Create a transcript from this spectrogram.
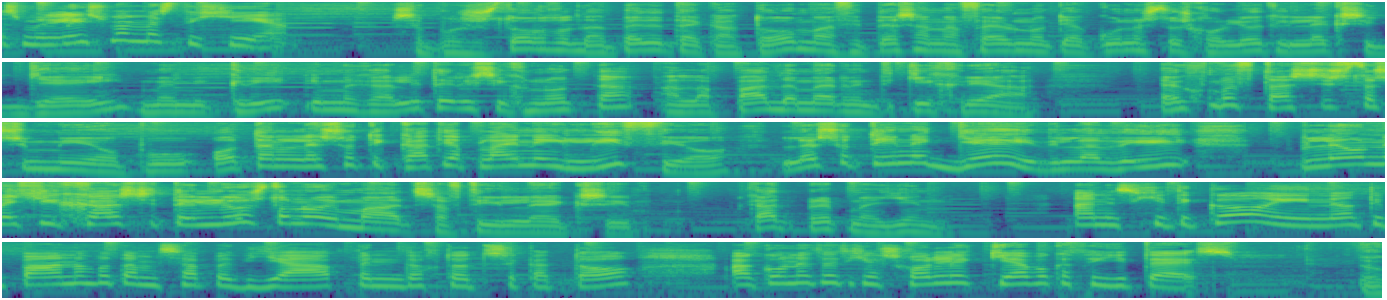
Α μιλήσουμε με στοιχεία. Σε ποσοστό 85% μαθητές αναφέρουν ότι ακούνε στο σχολείο τη λέξη gay με μικρή ή μεγαλύτερη συχνότητα, αλλά πάντα με αρνητική χρειά. Έχουμε φτάσει στο σημείο που όταν λες ότι κάτι απλά είναι ηλίθιο, λες ότι είναι gay. Δηλαδή, πλέον έχει χάσει τελείως το νόημά της αυτή η λέξη. Κάτι πρέπει να γίνει. Ανησυχητικό είναι ότι πάνω από τα μισά παιδιά, 58%, ακούνε τέτοια σχόλια και από καθηγητές. Το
